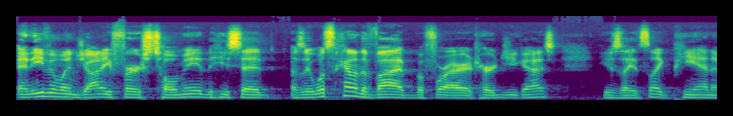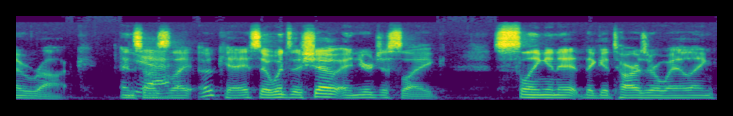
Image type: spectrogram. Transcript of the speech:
and even when Johnny first told me he said I was like what's kind of the vibe before I had heard you guys he was like it's like piano rock and so I was like okay. So went to the show and you're just like slinging it. The guitars are wailing.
